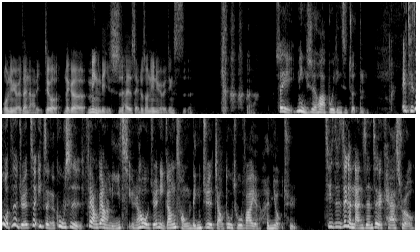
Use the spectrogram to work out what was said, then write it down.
我女儿在哪里？结果那个命理师还是谁都说你女儿已经死了。所以命理师的话不一定是准的。哎、欸，其实我真的觉得这一整个故事非常非常离奇。然后我觉得你刚从邻居的角度出发也很有趣。其实这个男生这个 Castro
